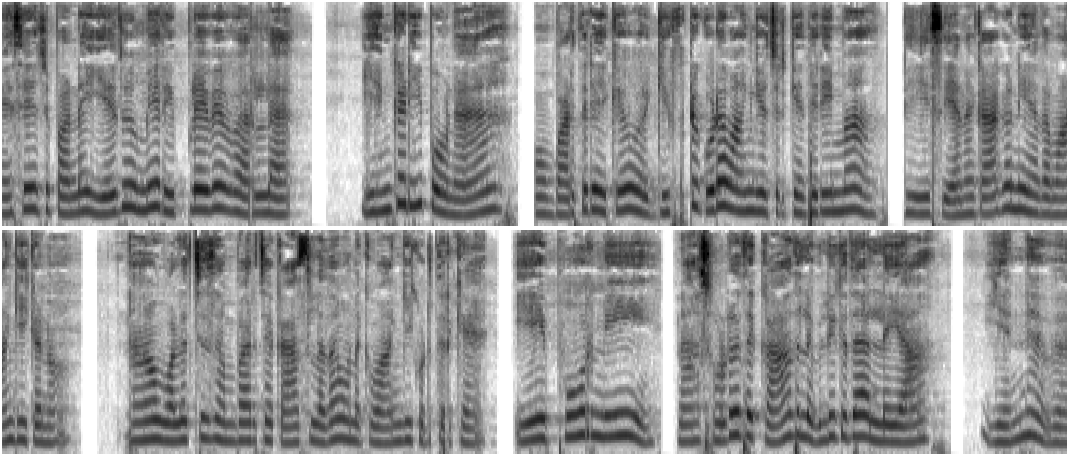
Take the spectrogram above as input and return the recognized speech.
மெசேஜ் பண்ண எதுவுமே ரிப்ளைவே வரல. எங்கடி போன? உன் பர்த்டேக்கு ஒரு கிஃப்ட் கூட வாங்கி வச்சிருக்கேன் தெரியுமா? ப்ளீஸ் எனக்காக நீ அதை வாங்கிக்கணும். நான் உழைச்சி சம்பாரிச்ச காசுல தான் உனக்கு வாங்கி கொடுத்துருக்கேன். ஏய் பூர்ணி நான் சொல்றது காதுல விழுகுதா இல்லையா? என்னவ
